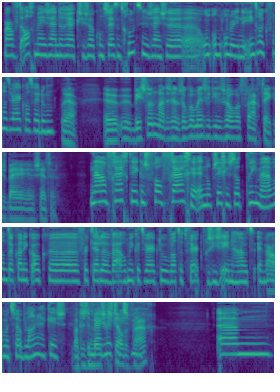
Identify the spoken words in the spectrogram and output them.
Maar over het algemeen zijn de reacties ook ontzettend goed. En zijn ze uh, on on onder de indruk van het werk wat wij doen. Ja, uh, wisselend, maar er zijn dus ook wel mensen die er zo wat vraagtekens bij zetten. Nou, vraagtekens vooral vragen. En op zich is dat prima, want dan kan ik ook vertellen waarom ik het werk doe... wat het werk precies inhoudt en waarom het zo belangrijk is. Wat is de meest gestelde vraag? Um,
